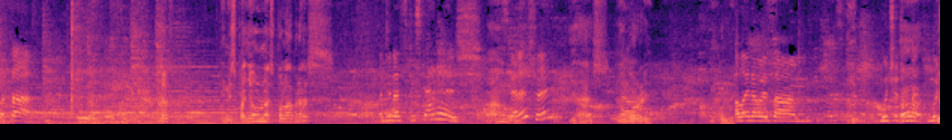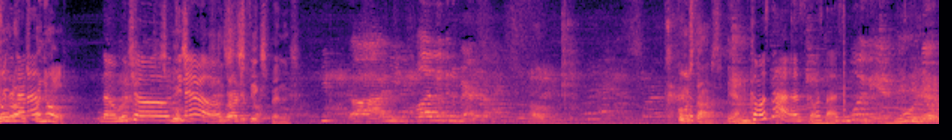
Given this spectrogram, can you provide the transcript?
What's up? En español unas palabras. I do not speak Spanish. Oh. Spanish, right? Yes, don't No. worry. Don't worry. All I know is um mucho Ah, mucho yo dinero. español. No, mucho dinero. Where do you speak Spanish? Uh, I mean, well, I live in America. ¿Cómo estás? Bien. ¿Cómo estás? ¿Cómo estás? Muy bien. Muy bien.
